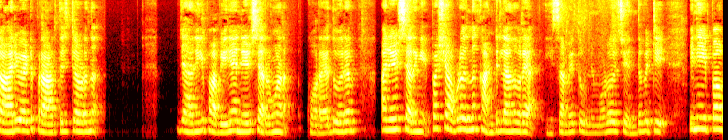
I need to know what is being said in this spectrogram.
കാര്യമായിട്ട് പ്രാർത്ഥിച്ചിട്ട് അവിടെ നിന്ന് ജാനകി പവീനെ അന്വേഷിച്ച് ഇറങ്ങുവാണ്. കുറേ ദൂരം അന്വേഷിച്ചിറങ്ങി പക്ഷെ അവിടെ ഒന്നും കണ്ടില്ല എന്ന് പറയാം. ഈ സമയത്ത് ഉണ്ണിമോട് ചോദിച്ചു എന്ത് പറ്റി? ഇനിയിപ്പം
